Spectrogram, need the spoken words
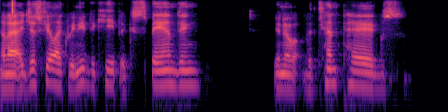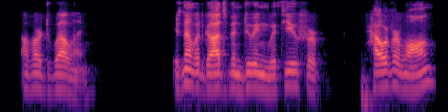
And I just feel like we need to keep expanding, you know, the tent pegs of our dwelling. Isn't that what God's been doing with you for however long?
